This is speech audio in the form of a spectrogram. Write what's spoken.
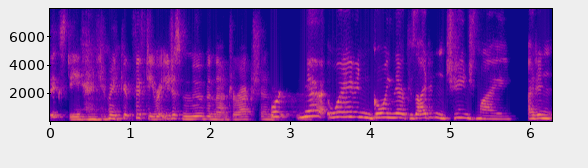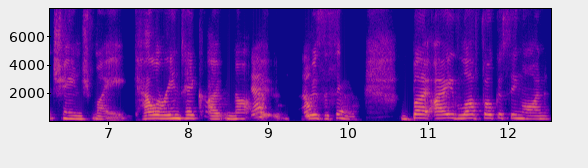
60 and you make it 50, right? You just move in that direction. Or yeah, we're even going there because I didn't change my I didn't change my calorie intake. I'm not yeah. it, it was the same. But I love focusing on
